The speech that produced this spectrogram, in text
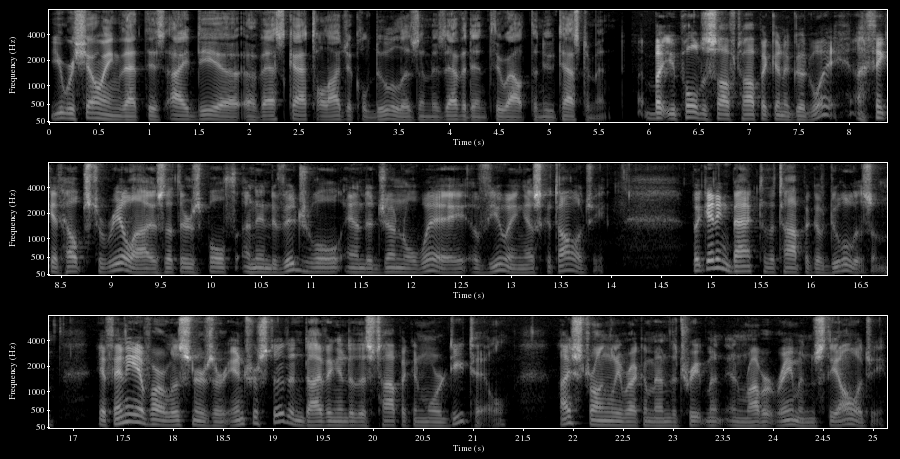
You were showing that this idea of eschatological dualism is evident throughout the New Testament. But you pulled us off topic in a good way. I think it helps to realize that there's both an individual and a general way of viewing eschatology. But getting back to the topic of dualism, if any of our listeners are interested in diving into this topic in more detail, I strongly recommend the treatment in Robert Reymond's theology.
